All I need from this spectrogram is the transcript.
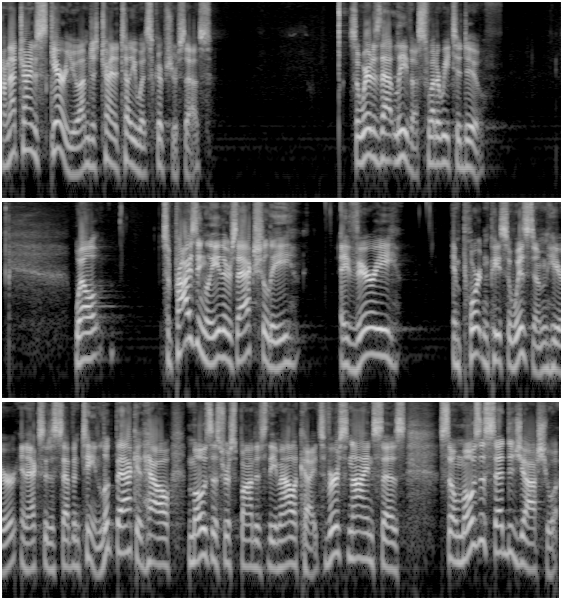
I'm not trying to scare you, I'm just trying to tell you what Scripture says. So, where does that leave us? What are we to do? Well, surprisingly, there's actually a very important piece of wisdom here in Exodus 17. Look back at how Moses responded to the Amalekites. Verse 9 says So Moses said to Joshua,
